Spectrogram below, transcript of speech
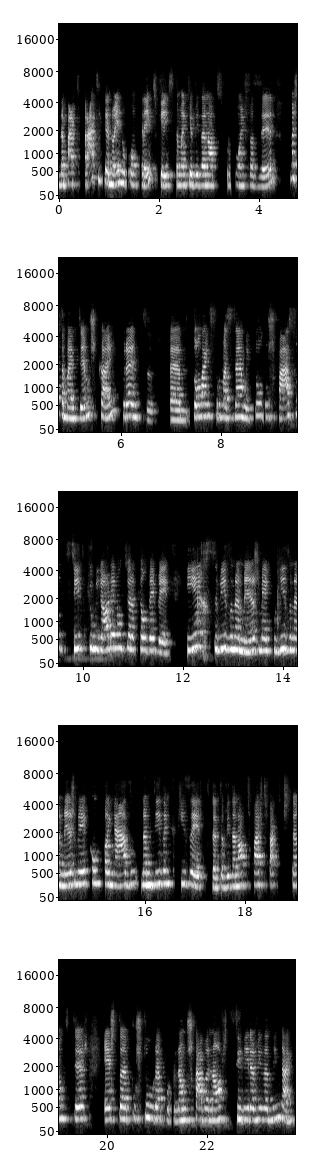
na parte prática, não é? No concreto, que é isso também que a Vida Norte se propõe fazer, mas também temos quem, perante um, toda a informação e todo o espaço, decide que o melhor é não ter aquele bebê e é recebido na mesma, é acolhido na mesma, é acompanhado na medida em que quiser. Portanto, a Vida Norte faz de facto questão de ter esta postura, porque não nos cabe a nós decidir a vida de ninguém.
